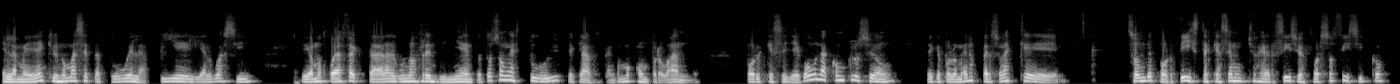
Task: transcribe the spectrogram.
en la medida que uno más se tatúe la piel y algo así, digamos, puede afectar algunos rendimientos. Estos son estudios que, claro, se están como comprobando, porque se llegó a una conclusión de que por lo menos personas que son deportistas, que hacen mucho ejercicio, esfuerzo físico,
